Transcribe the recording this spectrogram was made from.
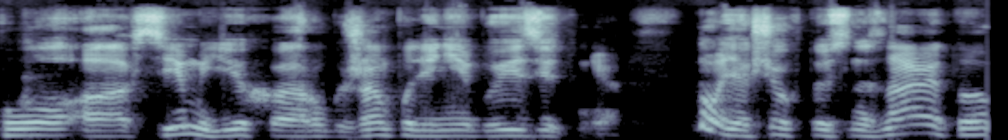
по е, всім їх рубежам по лінії боєзіткнення. Ну, якщо хтось не знає, то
